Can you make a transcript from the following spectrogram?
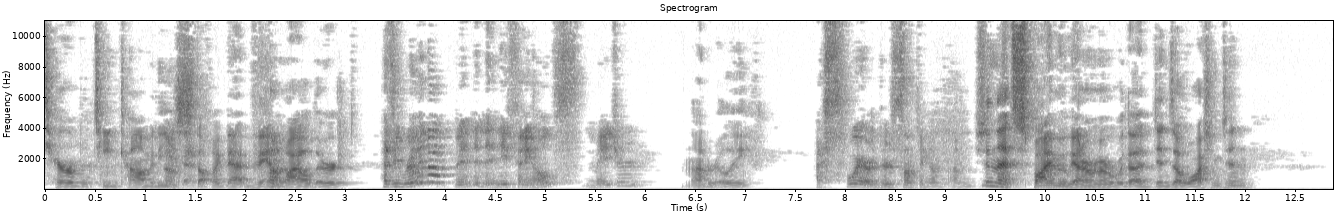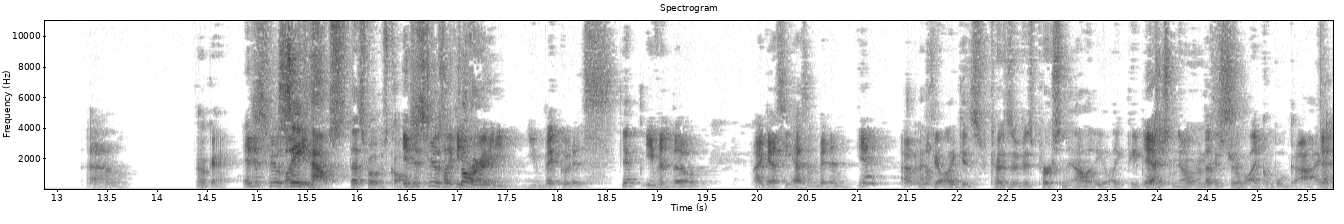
terrible teen comedies, Okay. stuff like that. Van Huh. Wilder, has he really not been in anything else major? not really. I swear, there's something I'm. I'm He's in that spy movie. I don't remember with uh, Denzel Washington. Don't. Okay, It just feels like Safe House. That's what it was called. It just feels like he's very ubiquitous. Yeah. Even though, I guess he hasn't been in. Yeah. I don't know. I feel like it's because of his personality. Like people Yeah, just know him that's because he's a true. likable guy. Yeah.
